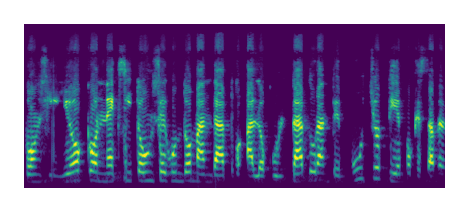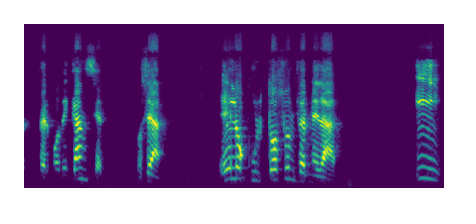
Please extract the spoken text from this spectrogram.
consiguió con éxito un segundo mandato al ocultar durante mucho tiempo que estaba enfermo de cáncer. O sea, él ocultó su enfermedad y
